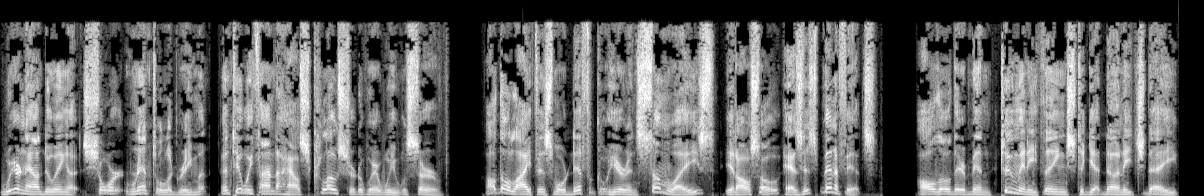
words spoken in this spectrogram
we're now doing a short rental agreement until we find a house closer to where we will serve. Although life is more difficult here in some ways, it also has its benefits. Although there have been too many things to get done each day,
